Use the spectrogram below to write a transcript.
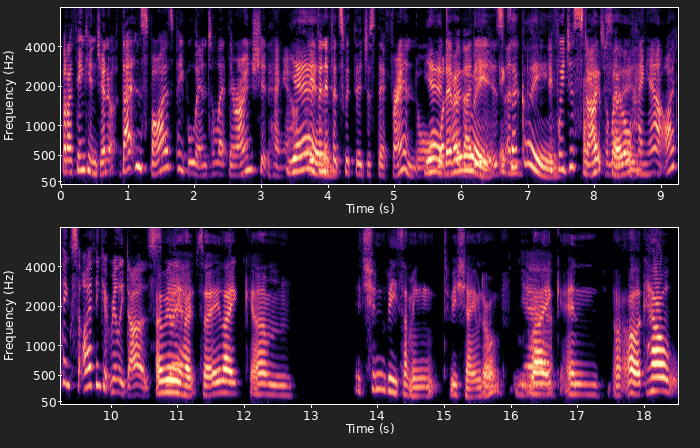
But I think in general, that inspires people then to let their own shit hang out, Yeah. even if it's with their, just their friend or yeah, whatever that totally. is. And Exactly. if we just start to let it all hang out, I think so, I think it really does. I really Yeah. hope so. Like, um, it shouldn't be something to be ashamed of. Yeah. Like, and oh, like how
